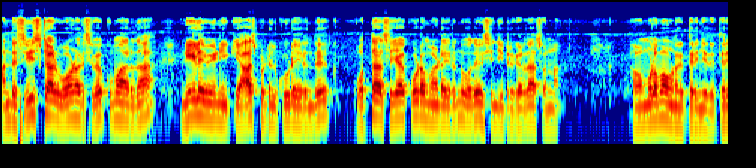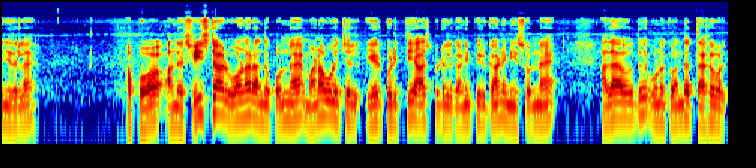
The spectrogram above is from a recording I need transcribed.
அந்த ஸ்வீட் ஸ்டால் ஓனர் சிவகுமார் தான் நீலவேணிக்கு ஹாஸ்பிட்டல் கூட இருந்து ஒத்தாசையாக கூட மாட இருந்து உதவி செஞ்சிட்டு இருக்கிறதா சொன்னான். அவன் மூலமாக உனக்கு தெரிஞ்சது. தெரிஞ்சதில்ல? அப்போது அந்த ஸ்வீட் ஸ்டால் ஓனர் அந்த பொண்ணை மன உளைச்சல் ஏற்படுத்தி ஹாஸ்பிட்டலுக்கு அனுப்பியிருக்கான்னு நீ சொன்ன அதாவது உனக்கு வந்த தகவல்.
